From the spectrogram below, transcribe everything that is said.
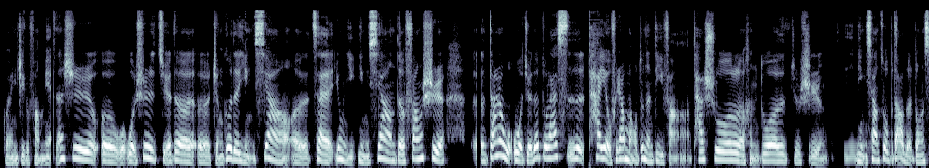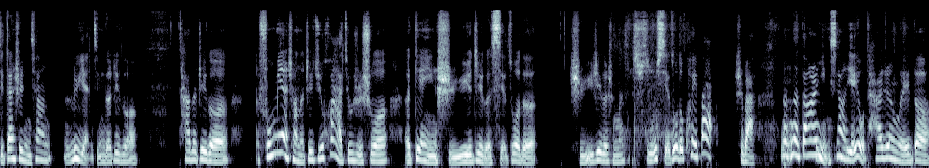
关于这个方面。但是呃，我我是觉得呃，整个的影像呃，在用影影像的方式，呃，当然我我觉得杜拉斯他也有非常矛盾的地方啊，他说了很多就是影像做不到的东西。但是你像绿眼睛的这个他的这个封面上的这句话，就是说呃，电影始于这个写作的。始于这个什么，始于写作的溃败，是吧？那那当然，影像也有他认为的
